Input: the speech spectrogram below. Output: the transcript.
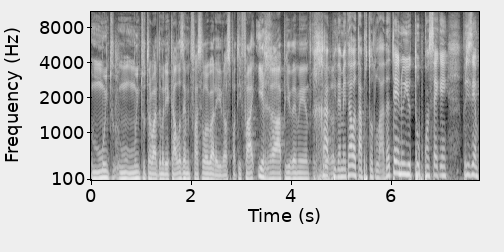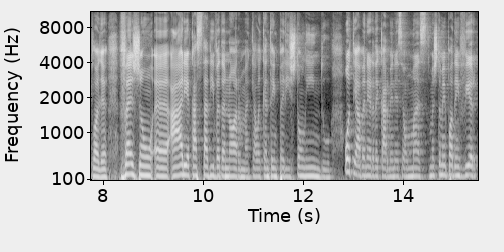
muito, muito trabalho da Maria Callas, é muito fácil agora ir ao Spotify e rapidamente Rapidamente, ela está por todo lado. Até no YouTube conseguem, por exemplo, olha, vejam eh, a área Casta Diva da Norma, que ela canta em Paris, tão lindo. Ou até a Habanera da Carmen, esse é um must. Mas também podem ver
